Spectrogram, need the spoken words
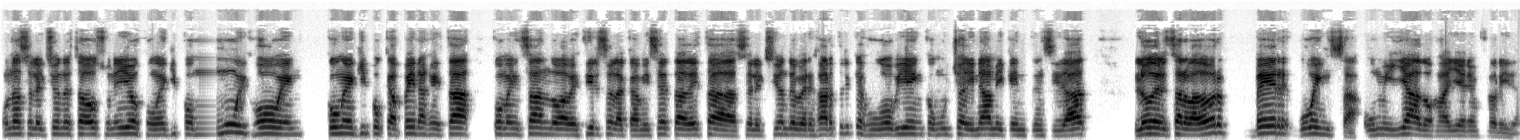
una selección de Estados Unidos con un equipo muy joven, con un equipo que apenas está comenzando a vestirse la camiseta de esta selección de Berhartri, que jugó bien, con mucha dinámica e intensidad, Lo del Salvador, vergüenza, humillados ayer en Florida.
